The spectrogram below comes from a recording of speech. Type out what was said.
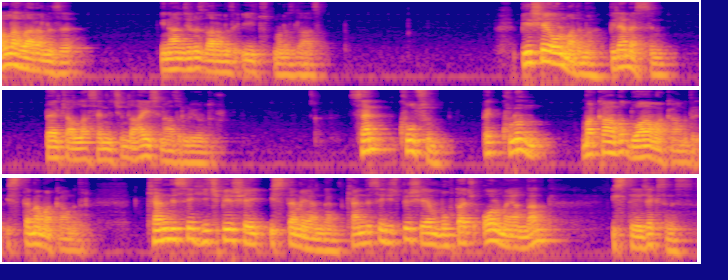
Allah'la aranızı, inancınızla aranızı iyi tutmanız lazım. Bir şey olmadı mı bilemezsin. Belki Allah senin için daha iyisini hazırlıyordur. Sen kulsun ve kulun makamı dua makamıdır, isteme makamıdır kendisi hiçbir şey istemeyenden, kendisi hiçbir şeye muhtaç olmayandan isteyeceksiniz.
